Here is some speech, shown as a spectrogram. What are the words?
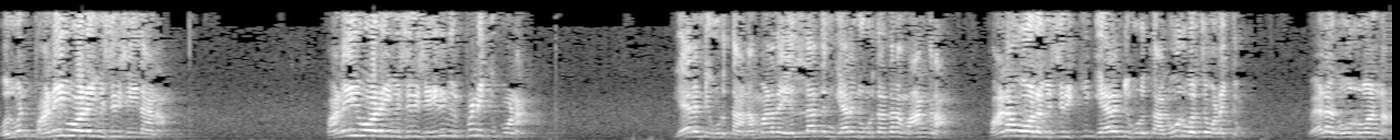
ஒருவன் பனை ஓலை விசிறி செய்தானாம். பனை ஓலை விசிறி செய்து விற்பனைக்கு போனான். கேரண்டி கொடுத்தான். நம்மளதான் எல்லாத்துக்கும் கேரண்டி கொடுத்தா தானே வாங்குறான். பண ஓலை விசிறிக்கு கேரண்டி கொடுத்தான் நூறு வருஷம் உழைக்கும். வேலை நூறு ரூபான்னா.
